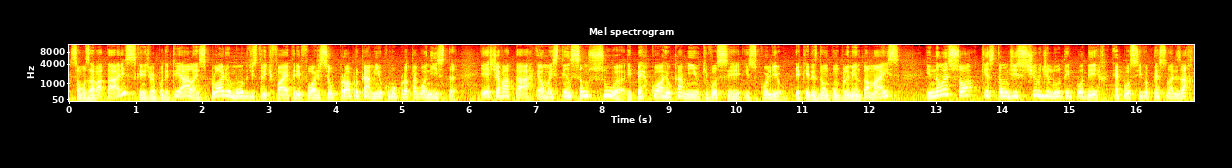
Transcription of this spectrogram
São os avatares, que a gente vai poder criar lá, explore o mundo de Street Fighter e forge seu próprio caminho como protagonista. Este avatar é uma extensão sua e percorre o caminho que você escolheu. E aqui eles dão um complemento a mais, e não é só questão de estilo de luta e poder, é possível personalizar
